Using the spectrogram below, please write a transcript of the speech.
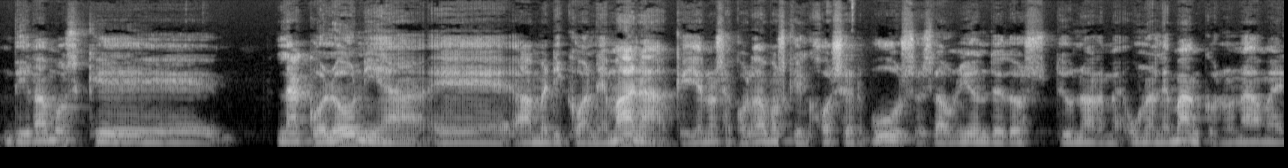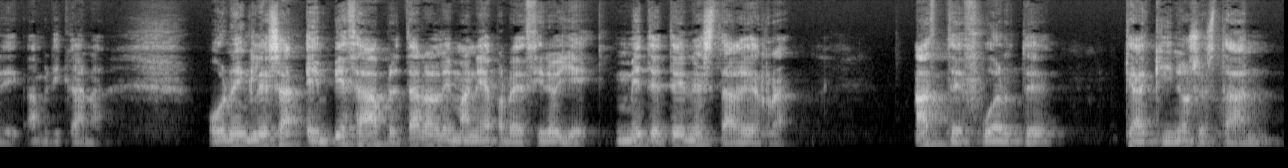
digamos que la colonia eh, americano-alemana, que ya nos acordamos que en Joseph Bush es la unión de, dos, de un, alemán con una ameri- americana o una inglesa, empieza a apretar a Alemania para decir, oye, métete en esta guerra, hazte fuerte, que aquí nos están,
